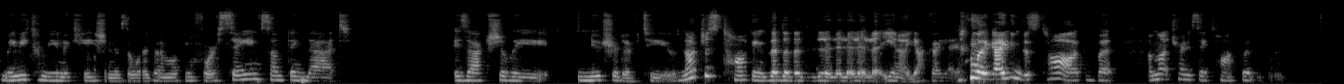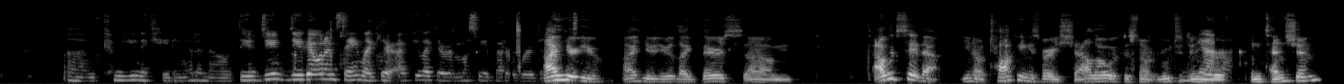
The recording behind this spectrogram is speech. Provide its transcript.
maybe communication is the word that I'm looking for. Saying something that is actually nutritive to you, not just talking, you know, yaka, yaka. like I can just talk, but I'm not trying to say talk, but um, communicating. I don't know. Do you, do you do you get what I'm saying? Like there, I feel like there must be a better word. I hear you. I hear you. Like there's, um, I would say that you know talking is very shallow if it's not rooted in yeah. your intention.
